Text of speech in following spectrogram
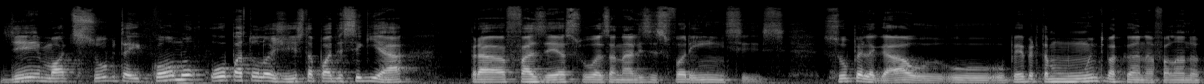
de morte súbita e como o patologista pode se guiar para fazer as suas análises forenses. Super legal, o, o, o paper está muito bacana, falando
